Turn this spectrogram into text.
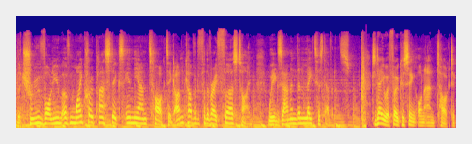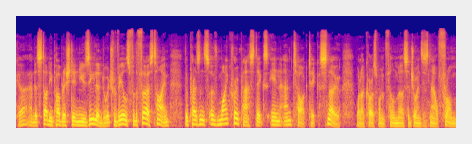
The true volume of microplastics in the Antarctic, uncovered for the very first time. We examine the latest evidence. Today we're focusing on Antarctica and a study published in New Zealand which reveals for the first time the presence of microplastics in Antarctic snow. Well, our correspondent Phil Mercer joins us now from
